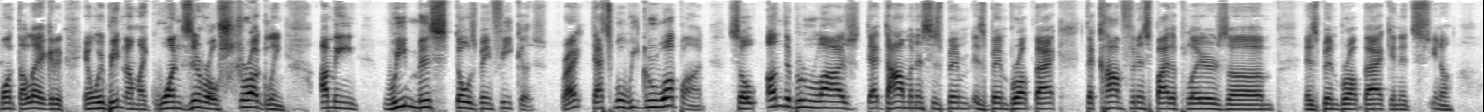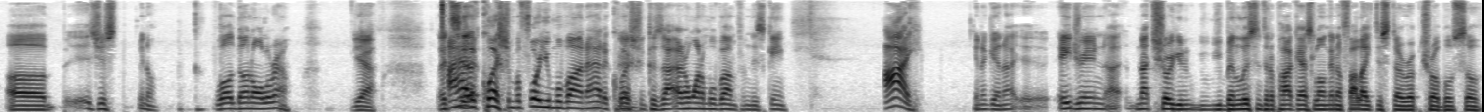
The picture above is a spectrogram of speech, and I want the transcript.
we, Montalegre. And we're beating them like 1-0 struggling. I mean we missed those Benficas right? That's what we grew up on. So under Bruno Lage that dominance has been has been brought back. The confidence by the players um has been brought back and it's you know uh it's just you know well done all around. Yeah. Let's, I had uh, a question before you move on. I had a question because I, I, don't want to move on from this game. I, and again, I, uh, Adrian, I'm not sure you you've been listening to the podcast long enough. I like to stir up trouble, so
